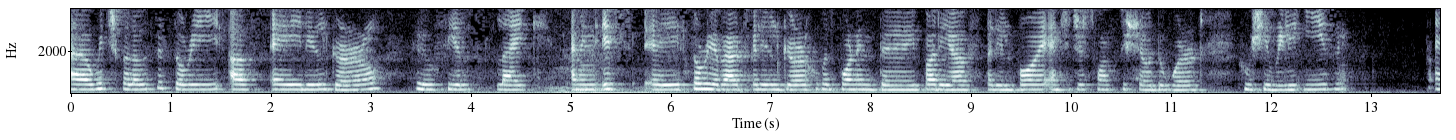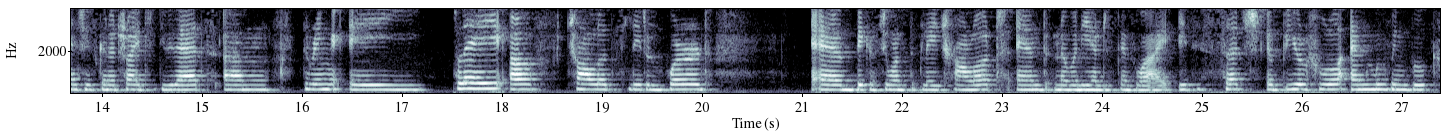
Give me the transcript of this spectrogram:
uh, which follows the story of a little girl who feels like I mean, it's a story about a little girl who was born in the body of a little boy and she just wants to show the world who she really is. And she's gonna try to do that um, during a play of Charlotte's Little World um, because she wants to play Charlotte and nobody understands why. It is such a beautiful and moving book.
